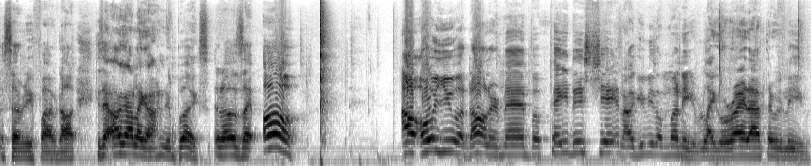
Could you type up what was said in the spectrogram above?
$75. He's like, I got like a 100 bucks. And I was like, oh, I'll owe you a dollar, man, but pay this shit and I'll give you the money, like, right after we leave.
